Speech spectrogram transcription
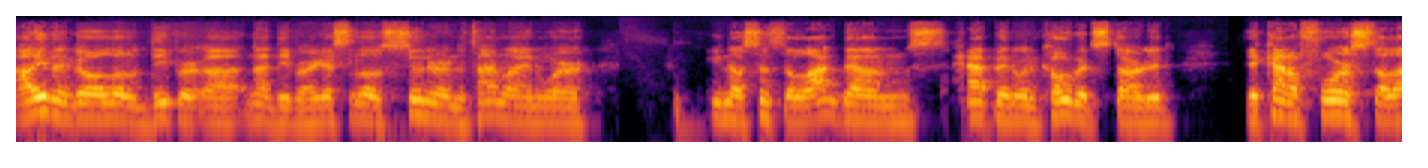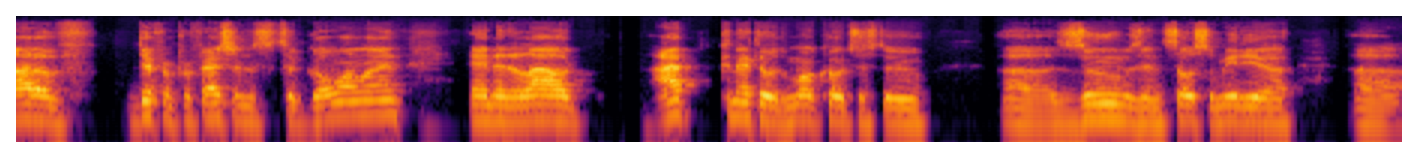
I'll even go a little deeper, uh, not deeper, I guess a little sooner in the timeline where you know, since the lockdowns happened when COVID started, it kind of forced a lot of different professions to go online, and it allowed I connected with more coaches through uh, Zooms and social media uh,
